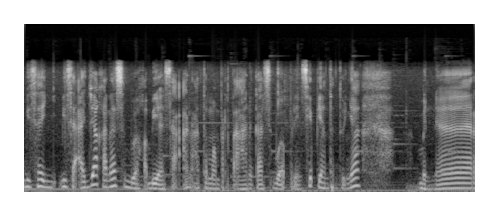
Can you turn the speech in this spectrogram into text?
bisa bisa aja karena sebuah kebiasaan atau mempertahankan sebuah prinsip yang tentunya benar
